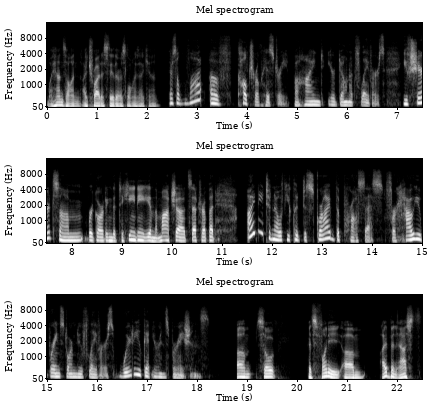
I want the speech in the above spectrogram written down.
my hands on, I try to stay there as long as I can. There's a lot of cultural history behind your donut flavors. You've shared some regarding the tahini and the matcha, etc., but I need to know if you could describe the process for how you brainstorm new flavors. Where do you get your inspirations? Um, so it's funny. Um, I've been asked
